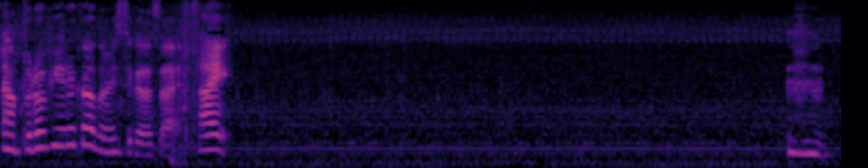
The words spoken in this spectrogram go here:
あプロフィールカード見せてください。はい。うん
